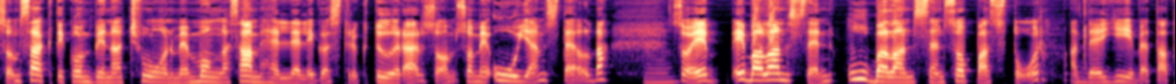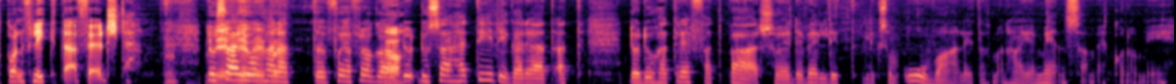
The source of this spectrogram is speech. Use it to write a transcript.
som sagt i kombination med många samhälleliga strukturer som, som är ojämställda. Mm. Så är, är balansen, obalansen så pass stor att det är givet att konflikter föds där. Mm. Du sa Johan, att, får jag fråga, ja. du, du, sa här tidigare att, att då du har träffat par så är det väldigt liksom, ovanligt att man har gemensam ekonomi.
